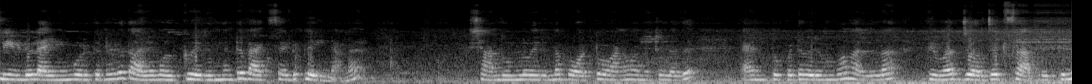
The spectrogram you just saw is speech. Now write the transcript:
സ്ലീവിൽ ലൈനിങ് കൊടുത്തിട്ടുണ്ട്. താഴെ വർക്ക് വരുന്നുണ്ട്. ബാക്ക് സൈഡ് പ്ലെയിൻ ആണ്. ഷാന്തൂണിൽ വരുന്ന ബോട്ടും ആണ് വന്നിട്ടുള്ളത്. ആൻഡ് ദുപ്പട്ട വരുമ്പോൾ നല്ല പ്യുവർ ജോർജറ്റ് ഫാബ്രിക്കിൽ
